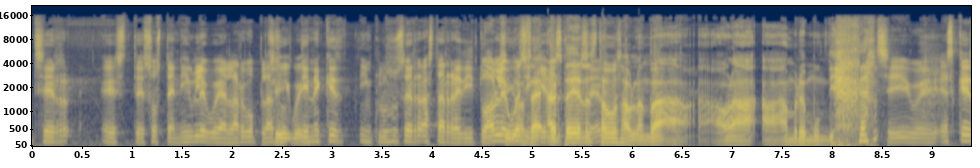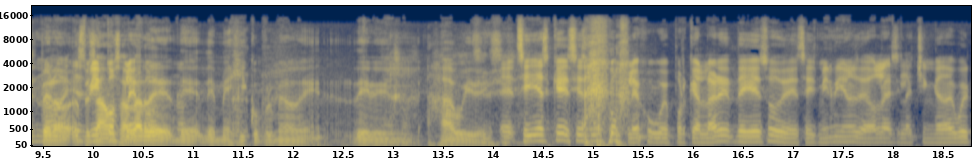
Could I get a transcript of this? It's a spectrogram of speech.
ser este sostenible, güey, a largo plazo. Sí, tiene que incluso ser hasta redituable, güey, si sea, quieres ahorita ya no estamos güey. hablando a, ahora a hambre mundial, Sí, güey, es que no, pero es bien empezamos a complejo. hablar de, ¿no? de- de México primero, de, de ajá, güey, Sí, sí. Eh, sí, es que sí es bien complejo, güey, porque hablar de eso de 6 mil millones de dólares y la chingada, güey,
